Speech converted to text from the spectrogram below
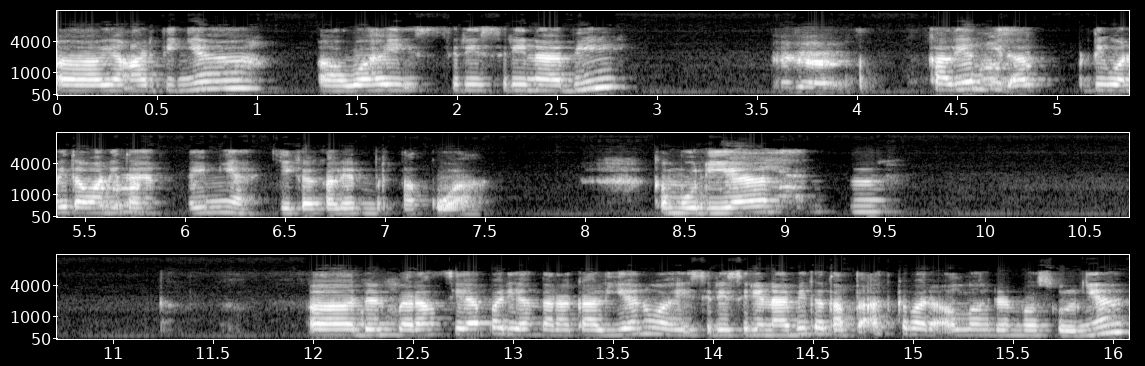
eh, yang artinya uh, wahai istri-istri Nabi kalian tidak seperti wanita-wanita yang lainnya jika kalian bertakwa. Kemudian Uh, dan barang siapa di antara kalian, wahai istri-istri Nabi, tetap taat kepada Allah dan Rasulnya,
